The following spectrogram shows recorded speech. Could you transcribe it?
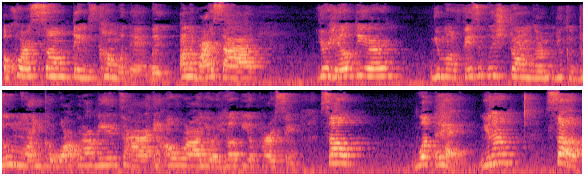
of course, some things come with that, but on the right side, you're healthier. You're more physically stronger. You could do more. You could walk without being tired, and overall, you're a healthier person. So, what the heck, you know? So,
